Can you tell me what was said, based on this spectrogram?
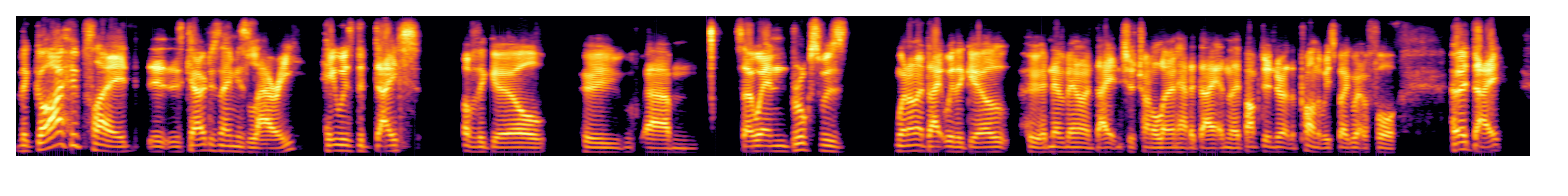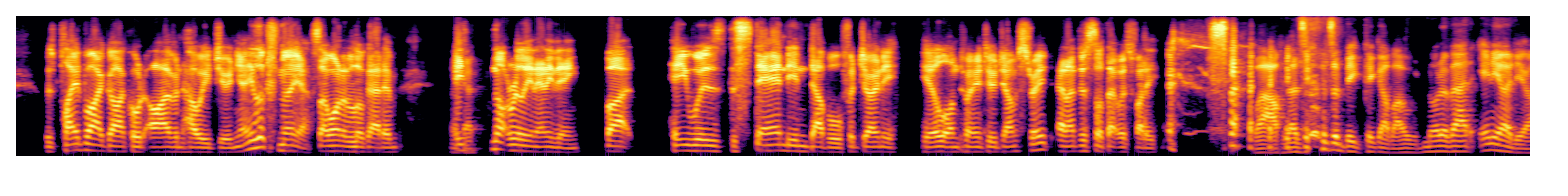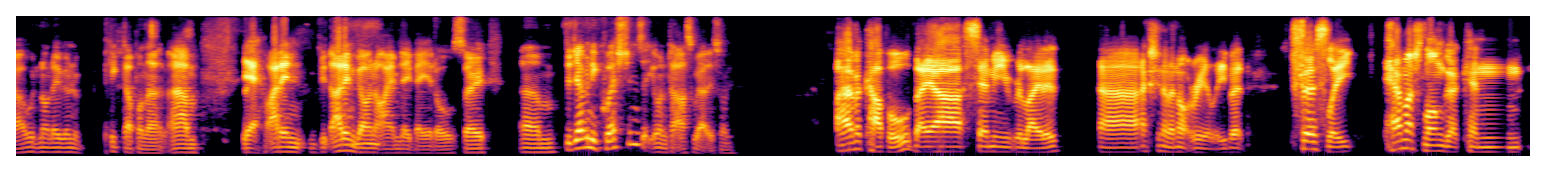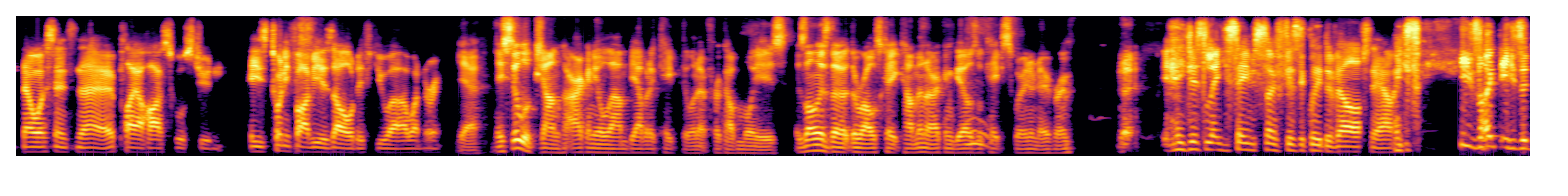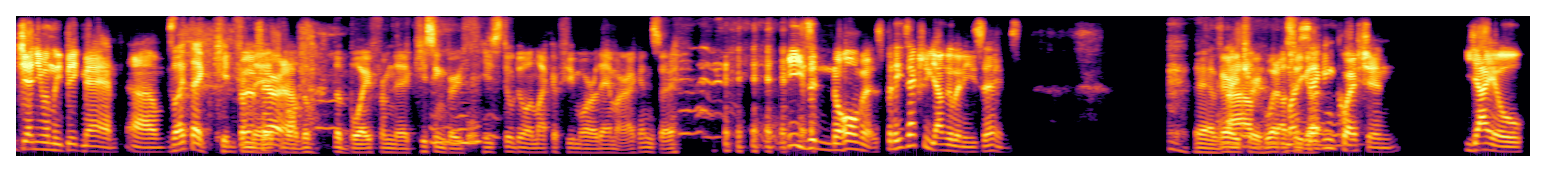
the guy who played his character's name is Larry. He was the date of the girl who um, so when Brooks was went on a date with a girl who had never been on a date and she was trying to learn how to date, and they bumped into her at the prom that we spoke about before. Her date was played by a guy called Ivan Hoey Jr. He looked familiar, so I wanted to look at him. Okay. He's not really in anything, but he was the stand-in double for Jonah Hill on 22 Jump Street, and I just thought that was funny. so, wow, that's that's a big pickup. I would not have had any idea. I would not even have picked up on that. Um, yeah, I didn't I didn't go on IMDb at all. So, um, did you have any questions that you wanted to ask about this one? I have a couple. They are semi-related. Uh, actually, no, they're not really. But firstly, how much longer can Noah Centineo play a high school student? He's 25 years old, if you are wondering. Yeah, he still looks young. I reckon he'll um, be able to keep doing it for a couple more years. As long as the, the roles keep coming, I reckon girls will keep swooning over him. he just he seems so physically developed now. He's he's like he's a genuinely big man. Um, he's like that kid from the, well, the, the boy from the kissing booth. He's still doing like a few more of them, I reckon. So he's enormous, but he's actually younger than he seems. Yeah, very um, true. What else? My second question: Yale.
